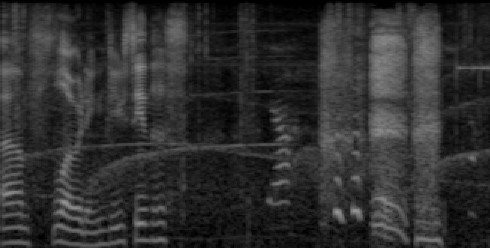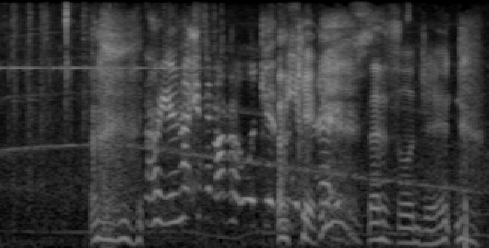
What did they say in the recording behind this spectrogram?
um, floating. Do you see this? Yeah. Oh, you're not even on a legit okay, that's legit.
